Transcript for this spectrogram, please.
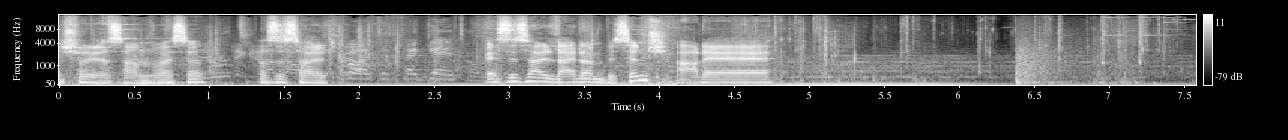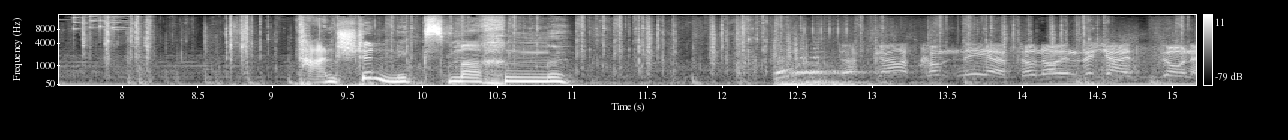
Ich schau dir das an, weißt du? Das ist halt. Es ist halt leider ein bisschen schade. Kannst du nix machen? neuen Sicherheitszone.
